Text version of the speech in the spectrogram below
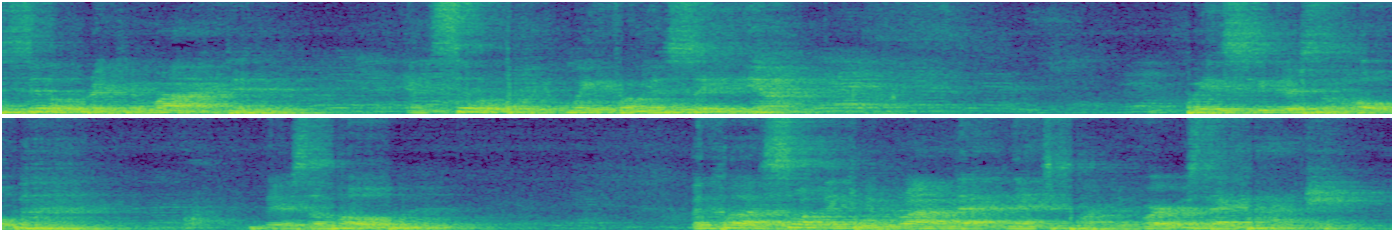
Sin will break your mind. And sin will take away from your Savior. But you see, there's some hope. There's some hope. Because something came around that next part of the verse that got me.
